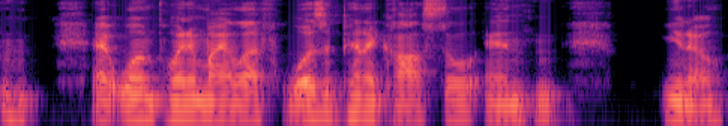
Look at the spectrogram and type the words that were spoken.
at one point in my life was a Pentecostal and you know,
